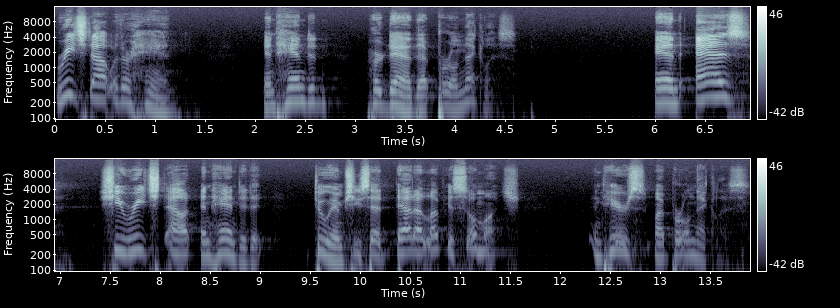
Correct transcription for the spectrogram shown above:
reached out with her hand and handed her dad that pearl necklace. And as she reached out and handed it to him. She said, Dad, I love you so much. And here's my pearl necklace.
